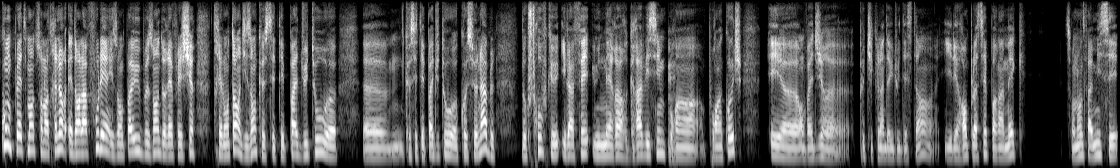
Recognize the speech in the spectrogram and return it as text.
complètement de son entraîneur. Et dans la foulée, ils n'ont pas eu besoin de réfléchir très longtemps en disant que c'était pas du tout, euh, euh, que c'était pas du tout euh, cautionnable. Donc je trouve qu'il a fait une erreur gravissime pour un pour un coach. Et euh, on va dire petit clin d'œil du destin, il est remplacé par un mec. Son nom de famille c'est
